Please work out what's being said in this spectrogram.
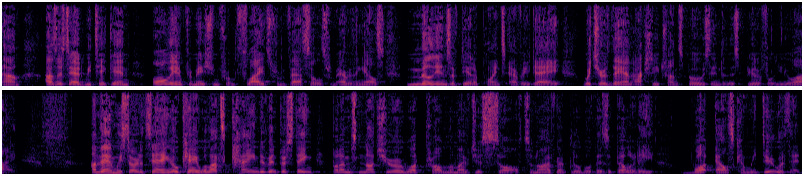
Um, as I said, we take in all the information from flights, from vessels, from everything else, millions of data points every day, which are then actually transposed into this beautiful UI. And then we started saying, okay, well, that's kind of interesting, but I'm not sure what problem I've just solved. So now I've got global visibility. What else can we do with it?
